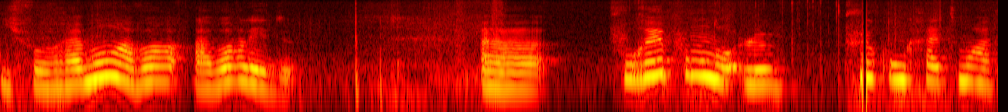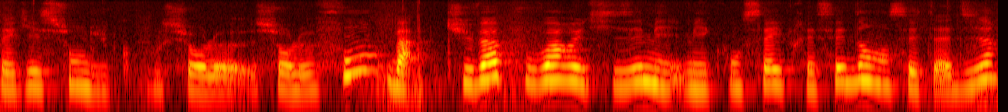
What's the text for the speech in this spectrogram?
il faut vraiment avoir, les deux. Euh, pour répondre le plus concrètement à ta question du coup sur le, sur le fond, bah, tu vas pouvoir utiliser mes, conseils précédents, c'est-à-dire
